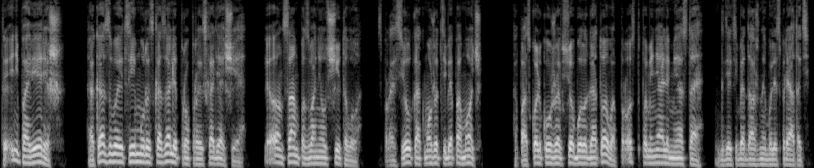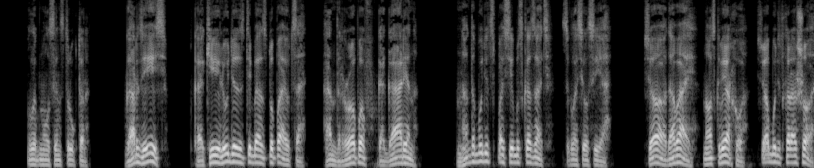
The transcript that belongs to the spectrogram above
«Ты не поверишь, Оказывается, ему рассказали про происходящее, и он сам позвонил Щитову, спросил, как может тебе помочь. А поскольку уже все было готово, просто поменяли место, где тебя должны были спрятать», — улыбнулся инструктор. «Гордись. Какие люди за тебя заступаются? Андропов, Гагарин». «Надо будет спасибо сказать», — согласился я. Все, давай, нос кверху, все будет хорошо.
